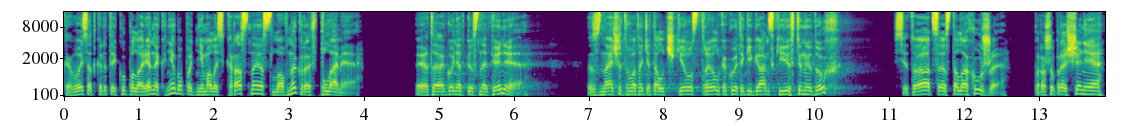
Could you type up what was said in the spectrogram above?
Сквозь открытый купол арены к небу поднималось красное, словно кровь пламя. «Это огонь от песнопения? Значит, вот эти толчки устроил какой-то гигантский истинный дух? Ситуация стала хуже. Прошу прощения,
